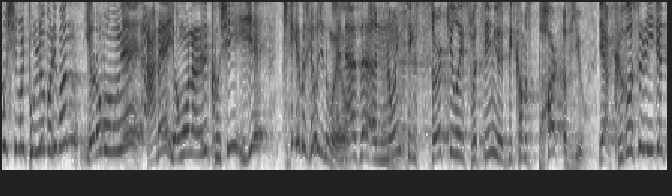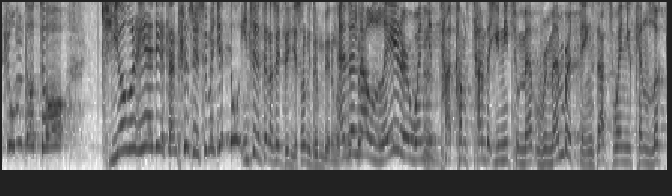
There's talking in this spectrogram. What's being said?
부심을 돌려버리면 여러분의 안에 영혼 안에 그것이 이제 체계로 세워지는 거예요. And as that anointing circulates within you, it becomes part of you. 야 그것을 이제 좀 더 더 기억을 해야 되겠다는 필요성이 있으면 이제 또 인터넷에 가서 이제 설교 들으면 되는 거죠. And then 그렇죠? now later, when it ti- comes time that you need to me- remember things, that's when you can look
